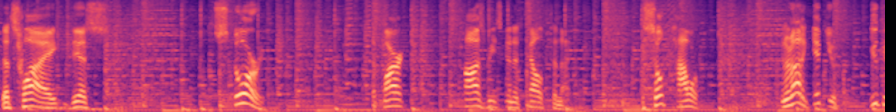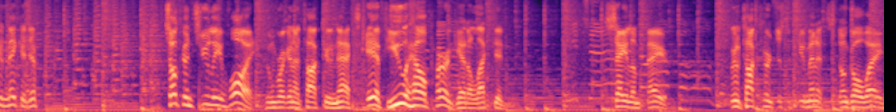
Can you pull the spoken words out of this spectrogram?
That's why this story that Mark Cosby's going to tell tonight is so powerful. And it ought to give you, you can make a difference. So can Julie Hoy, whom we're going to talk to next, if you help her get elected Salem mayor. We're going to talk to her in just a few minutes. Don't go away.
